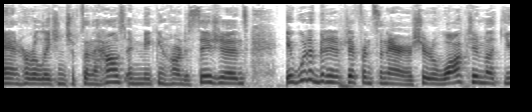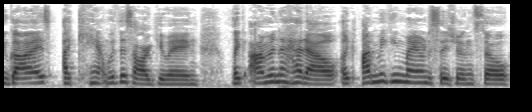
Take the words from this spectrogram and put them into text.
and her relationships in the house and making her own decisions, it would have been a different scenario. She would have walked in like, you guys, I can't with this arguing. Like, I'm gonna head out. Like, I'm making my own decisions. So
